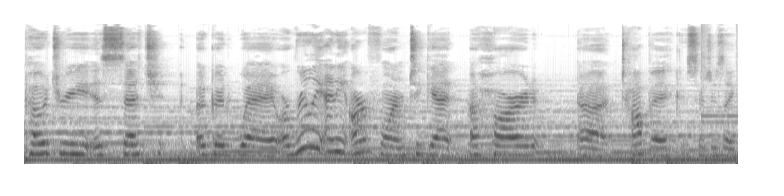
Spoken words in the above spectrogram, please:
Poetry is such a good way, or really any art form, to get a hard uh, topic, such as like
